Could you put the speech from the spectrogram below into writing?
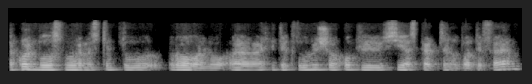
Також було створено структуровану е, архітектуру, що охоплює всі аспекти роботи ферм,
